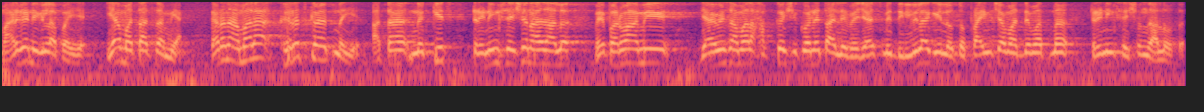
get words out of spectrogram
मार्ग निघला पाहिजे. या मताचा मी आहे. कारण आम्हाला खरंच कळत नाहीये. आता नक्कीच ट्रेनिंग सेशन झालं म्हणजे परवा आम्ही ज्यावेळेस आम्हाला हक्क शिकवण्यात आले म्हणजे ज्यावेळेस मी दिल्लीला गेलो होतो प्राईमच्या माध्यमातून ट्रेनिंग सेशन झालं होतं.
